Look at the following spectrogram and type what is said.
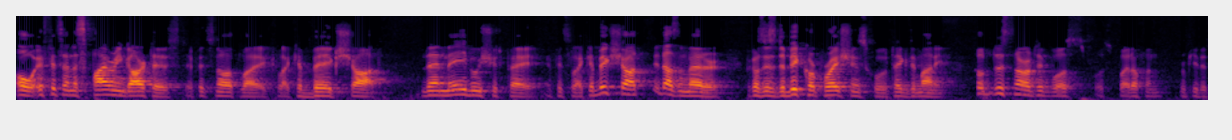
oh, if it's an aspiring artist, if it's not like, like a big shot, then maybe we should pay. If it's like a big shot, it doesn't matter because it's the big corporations who take the money. So this narrative was, was quite often repeated.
